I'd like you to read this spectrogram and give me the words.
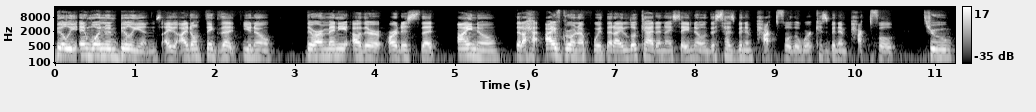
billion and one in billions. I i don't think that you know there are many other artists that I know that I ha- I've grown up with that I look at and I say, no, this has been impactful. The work has been impactful through.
